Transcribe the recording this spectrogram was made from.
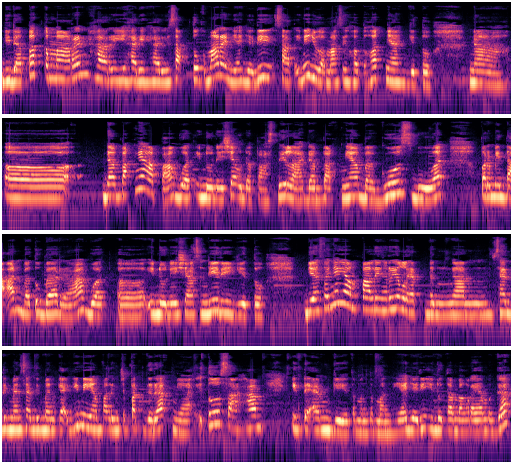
didapat kemarin hari hari hari Sabtu kemarin ya. Jadi saat ini juga masih hot-hotnya gitu. Nah uh, dampaknya apa buat Indonesia udah pastilah dampaknya bagus buat permintaan batu bara buat uh, Indonesia sendiri gitu. Biasanya yang paling relate dengan sentimen-sentimen kayak gini yang paling cepat geraknya itu saham ITMG teman-teman ya. Jadi Indo Tambang Raya Megah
